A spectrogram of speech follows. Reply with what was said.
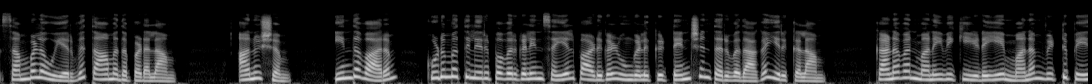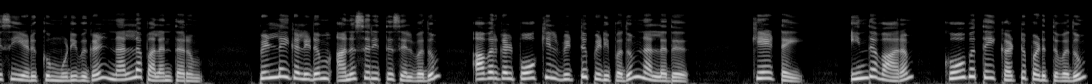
சம்பள உயர்வு தாமதப்படலாம். அனுஷம். இந்த வாரம் குடும்பத்தில் இருப்பவர்களின் செயல்பாடுகள் உங்களுக்கு டென்ஷன் தருவதாக இருக்கலாம். கணவன் மனைவிக்கு இடையே மனம் விட்டு பேசி எடுக்கும் முடிவுகள் நல்ல பலன் தரும். பிள்ளைகளிடம் அனுசரித்து செல்வதும் அவர்கள் போக்கில் விட்டு பிடிப்பதும் நல்லது. கேட்டை. இந்த வாரம் கோபத்தை கட்டுப்படுத்துவதும்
